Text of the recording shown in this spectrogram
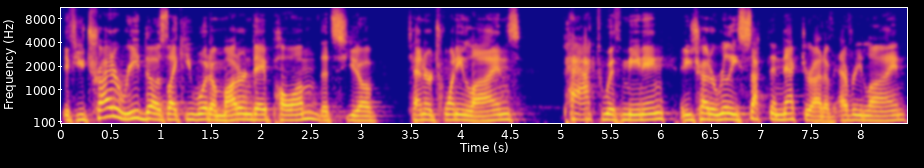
If you try to read those like you would a modern day poem that's, you know, 10 or 20 lines, packed with meaning, and you try to really suck the nectar out of every line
